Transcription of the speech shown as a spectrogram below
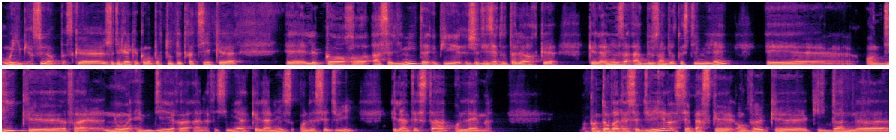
Oui, bien sûr, parce que je dirais que comme pour toutes les pratiques, euh, le corps a ses limites. Et puis, je disais tout à l'heure que, l'anus a besoin d'être stimulé. Et on dit que, enfin, nous aime dire à la fessinière que l'anus, on le séduit et l'intestin, on l'aime. Quand on va le séduire, c'est parce qu'on veut qu'il donne, euh,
